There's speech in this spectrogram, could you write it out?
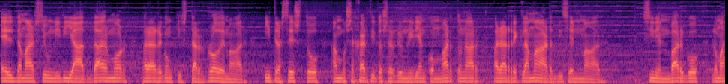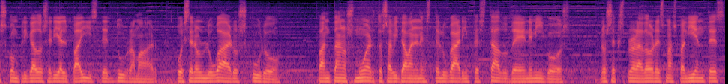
Eldamar se uniría a Darmor para reconquistar Rodemar y tras esto ambos ejércitos se reunirían con Martonar para reclamar Disenmar. Sin embargo, lo más complicado sería el país de Durramar, pues era un lugar oscuro. Pantanos muertos habitaban en este lugar infestado de enemigos. Los exploradores más valientes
